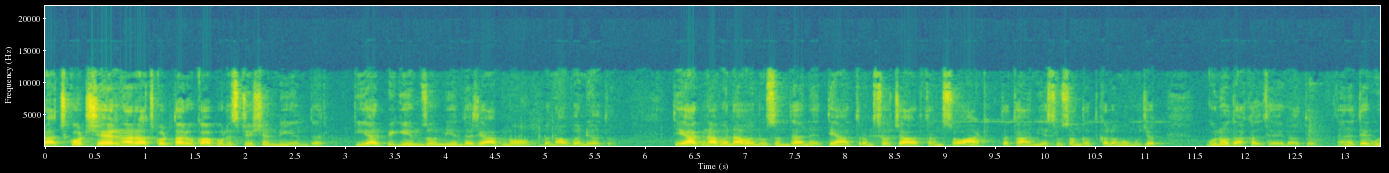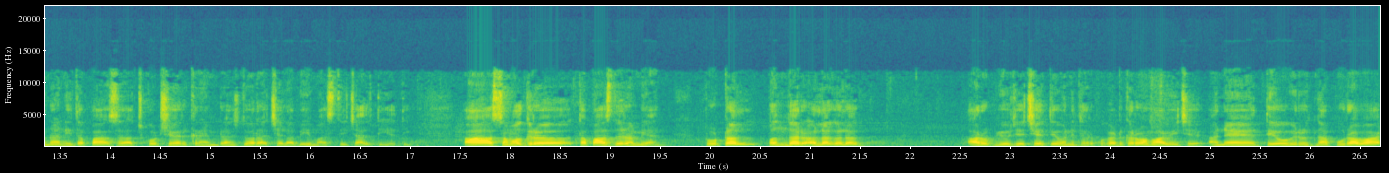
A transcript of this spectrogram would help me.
રાજકોટ શહેરના રાજકોટ તાલુકા પોલીસ સ્ટેશનની અંદર ટીઆરપી ગેમ ઝોનની અંદર જે આગનો બનાવ બન્યો હતો, તે આગના બનાવ અનુસંધાને ત્યાં ત્રણસો ચાર, ત્રણસો આઠ તથા અન્ય સુસંગત કલમો મુજબ ગુનો દાખલ થયેલો હતો અને તે ગુનાની તપાસ રાજકોટ શહેર ક્રાઇમ બ્રાન્ચ દ્વારા છેલ્લા બે માસથી ચાલતી હતી. આ સમગ્ર તપાસ દરમિયાન ટોટલ પંદર અલગ અલગ આરોપીઓ જે છે તેઓની ધરપકડ કરવામાં આવી છે અને તેઓ વિરુદ્ધના પુરાવા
